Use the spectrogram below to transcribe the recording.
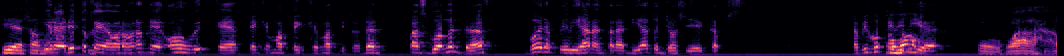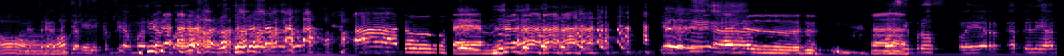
Iya, sama. di Reddit tuh kayak orang-orang kayak oh kayak pick him up pick him up gitu dan pas gua ngedraft gue ada pilihan antara dia atau Josh Jacobs tapi gue pilih wow. dia Oh, wah. Oh, dan ternyata oke. Josh Jacobs yang Aduh, man. ya tapi eh, Aduh. most improved player eh, pilihan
